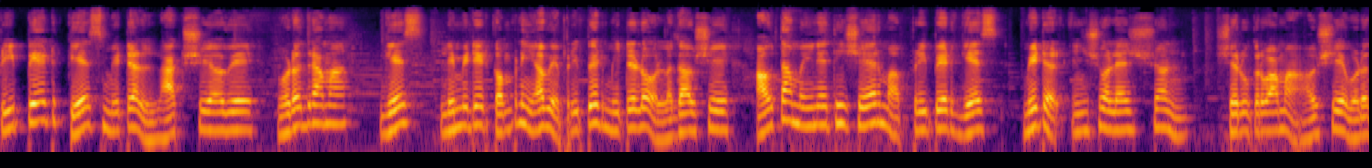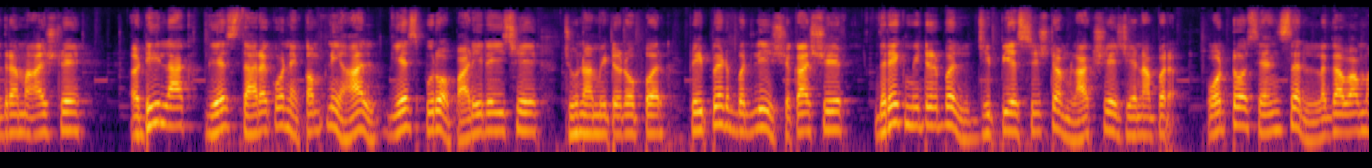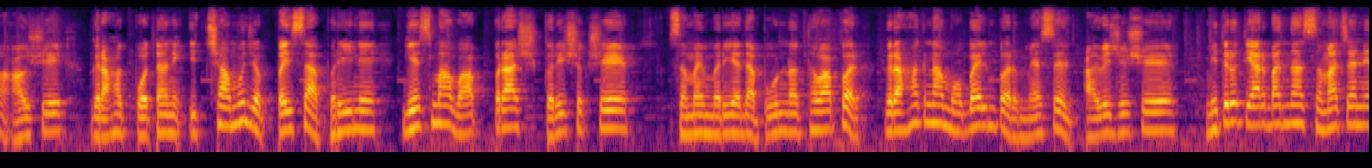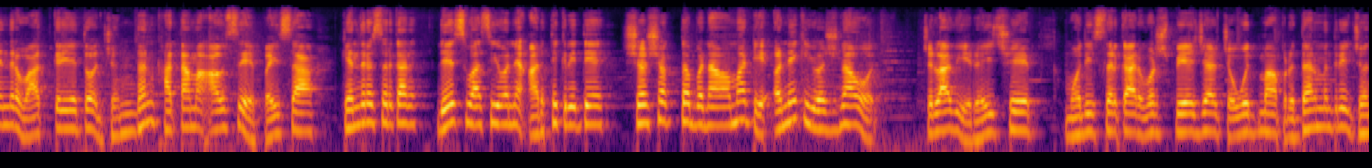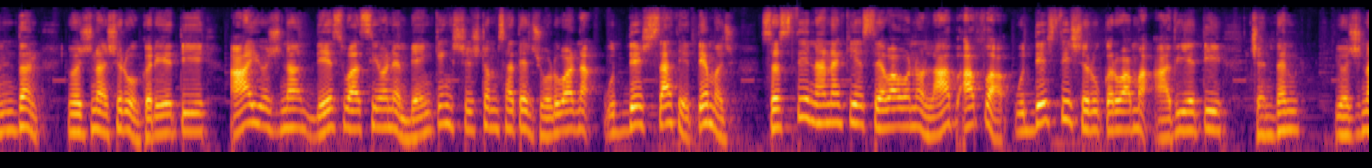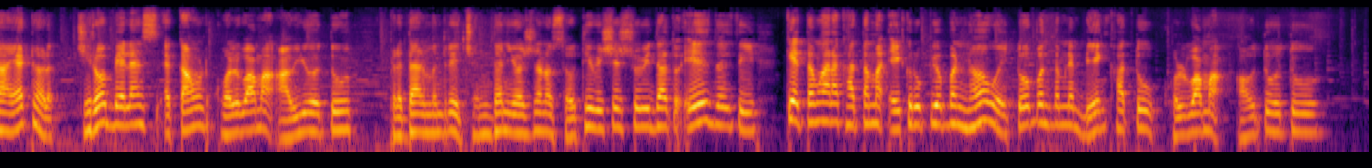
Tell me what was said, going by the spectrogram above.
પ્રીપેડ ગેસ મીટર લાગશે હવે. વડોદરામાં ગેસ લિમિટેડ કંપની હવે પ્રીપેડ મીટરો લગાવશે. આવતા મહિનેથી શહેરમાં પ્રીપેડ ગેસ મીટર ઇન્સ્ટોલેશન શરૂ કરવામાં આવશે. વડોદરામાં આશરે અઢી લાખ ગેસ ધારકોને કંપની હાલ ગેસ પૂરો પાડી રહી છે. જૂના મીટરો પર પ્રીપેડ બદલી શકાશે. દરેક મીટર પર જીપીએસ સિસ્ટમ લાગશે, જેના પર ઓટો સેન્સર લગાવવામાં આવશે. ગ્રાહક પોતાની ઈચ્છા મુજબ પૈસા ભરીને ગેસમાં વપરાશ કરી શકશે. સમય મર્યાદા પૂર્ણ થવા પર ગ્રાહકના મોબાઈલ પર મેસેજ આવી જશે. મિત્રો, ત્યારબાદના સમાચારની અંદર વાત કરીએ તો જનધન ખાતામાં આવશે પૈસા. કેન્દ્ર સરકાર દેશવાસીઓને આર્થિક રીતે સશક્ત બનાવવા માટે અનેક યોજનાઓ ચલાવી રહી છે. મોદી સરકાર વર્ષ બે હજાર ચૌદમાં પ્રધાનમંત્રી જનધન યોજના શરૂ કરી હતી. આ યોજના દેશવાસીઓને બેન્કિંગ સિસ્ટમ સાથે જોડવાના ઉદ્દેશ સાથે તેમજ સસ્તી નાણાકીય સેવાઓનો લાભ આપવા ઉદ્દેશથી શરૂ કરવામાં આવી હતી. જનધન યોજના હેઠળ ઝીરો બેલેન્સ એકાઉન્ટ ખોલવામાં આવ્યું હતું. પ્રધાનમંત્રી જનધન યોજનાનો સૌથી વિશેષ સુવિધા તો એ જ હતી કે તમારા ખાતામાં એક રૂપિયો પણ ન હોય તો પણ તમને બેંક ખાતું ખોલવામાં આવતું હતું.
